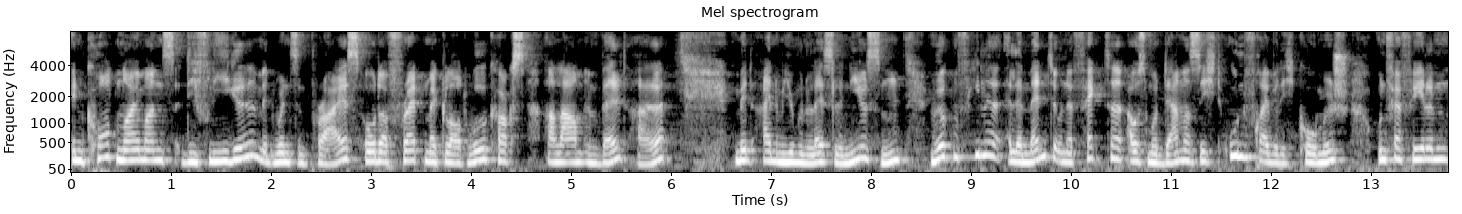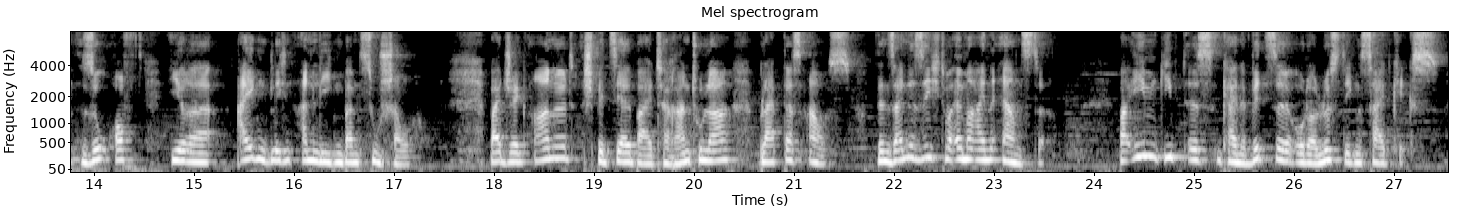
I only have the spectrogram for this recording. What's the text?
In Kurt Neumanns Die Fliege mit Vincent Price oder Fred McLeod Wilcox Alarm im Weltall mit einem jungen Leslie Nielsen wirken viele Elemente und Effekte aus moderner Sicht unfreiwillig komisch und verfehlen so oft ihre eigentlichen Anliegen beim Zuschauer. Bei Jack Arnold, speziell bei Tarantula, bleibt das aus, denn seine Sicht war immer eine ernste. Bei ihm gibt es keine Witze oder lustigen Sidekicks.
